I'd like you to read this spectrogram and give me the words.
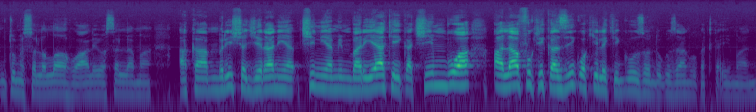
mtume salllahu alaihi wasalama akaamrisha jirani ya, chini ya mimbari yake ikachimbwa alafu kikazikwa kile kiguzo ndugu zangu katika imani.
